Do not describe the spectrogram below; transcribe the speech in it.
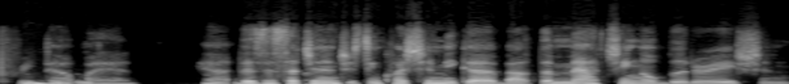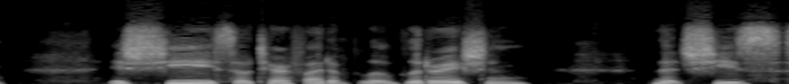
freaked out Mhm. by it. Yeah, this is such an interesting question, Mika, about the matching obliteration. Is she so terrified of obliteration that she's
